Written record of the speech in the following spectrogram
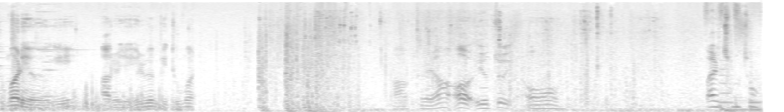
두 마리요, 여기. 아. 여기 일면비 두 마리. 아 그래요? 어, 요쪽, 어, 빨리 총총.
